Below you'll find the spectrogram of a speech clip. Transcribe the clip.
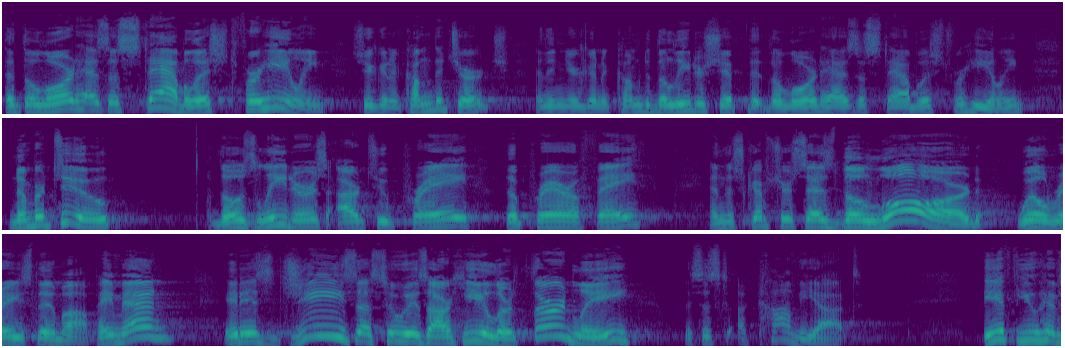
that the Lord has established for healing. So you're going to come to church, and then you're going to come to the leadership that the Lord has established for healing. Number two, those leaders are to pray the prayer of faith, and the scripture says the Lord will raise them up. Amen? It is Jesus who is our healer. Thirdly, this is a caveat. If you have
